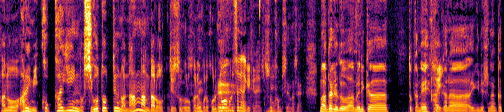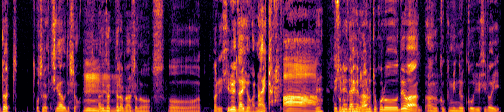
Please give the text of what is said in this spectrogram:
あ、あのある意味、国会議員の仕事っていうのは何なんだろうっていうところから、ね、これ、本当は掘り下げなきゃいけないんですよね、えー、そうかもしれません。まあ、だけど、アメリカとかね、それからイギリスなんかとは、おそらく違うでしょう。なぜかったらば、その、おぱり比例代表がないから、あね、で比例代表のあるところでは、あの国民のこういう広い、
